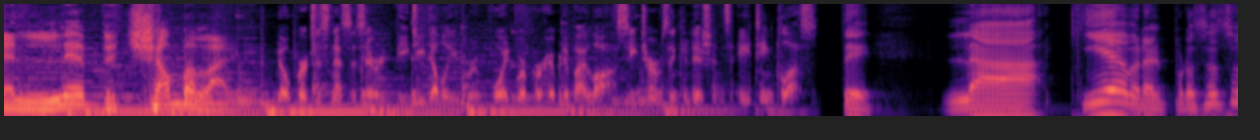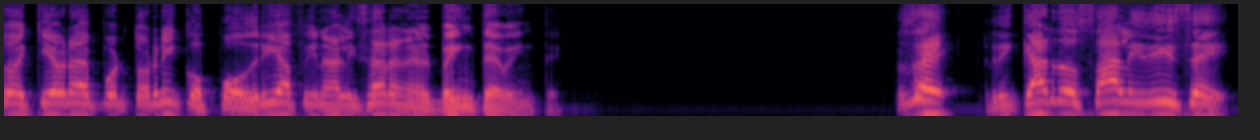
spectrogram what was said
and live the Chumba life. No purchase necessary. BGW. Void were prohibited by law. See terms and conditions. 18 plus. La quiebra, el proceso de quiebra de Puerto Rico podría finalizar en el 2020. Entonces, Ricardo sale y dice,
